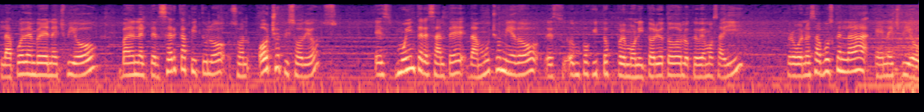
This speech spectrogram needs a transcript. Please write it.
La pueden ver en HBO. Van en el tercer capítulo. Son ocho episodios. Es muy interesante, da mucho miedo. Es un poquito premonitorio todo lo que vemos ahí. Pero bueno, esa búsquenla en HBO.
